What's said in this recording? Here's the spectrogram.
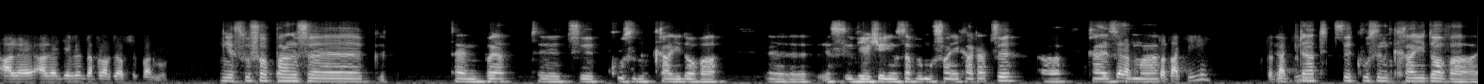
ale, ale nie wiem naprawdę o czym pan mówi. Nie słyszał pan, że ten brat czy kuzyn Kalidowa jest w więzieniu za wymuszanie haraczy, KSW ma kto taki? Kto taki? brat czy kuzyn Kalidowa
